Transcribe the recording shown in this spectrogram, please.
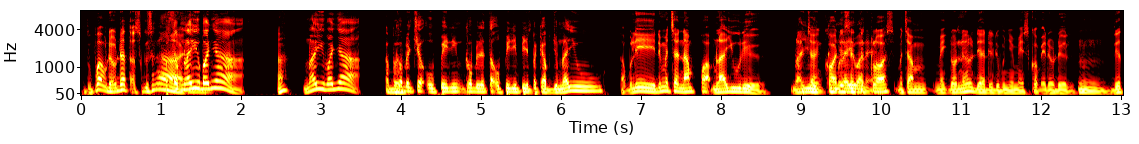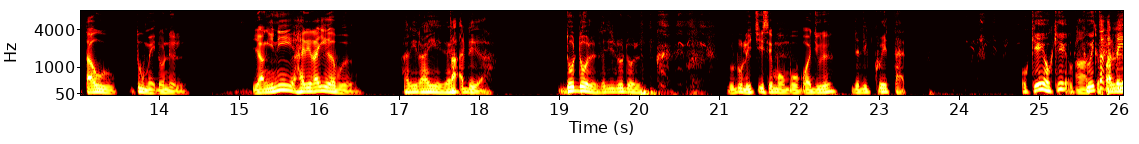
Ketupat budak-budak tak suka sangat. Pasal Melayu banyak. Hah? Melayu banyak. Apa? Kau baca opening, kau boleh letak opening pin pakai baju Melayu. Tak boleh. Dia macam nampak Melayu dia. Melayu macam kau ada Santa eh? Claus, macam McDonald, dia ada dia punya mascot McDonald. Hmm. Dia tahu tu McDonald. Yang ini hari raya apa? Hari raya kan. Tak ada lah. Dodol, jadi dodol. Dulu leceh saya mau bawa baju dia. Jadi kuih tat. Okey, okey. Okay. Ah, kuih tat kepala, tapi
